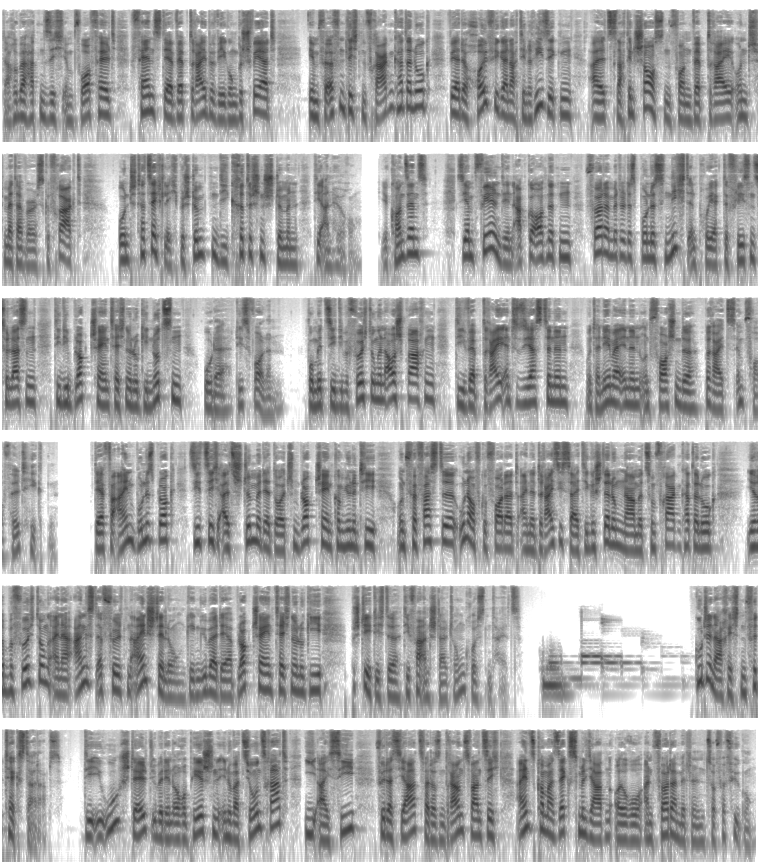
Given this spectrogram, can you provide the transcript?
Darüber hatten sich im Vorfeld Fans der Web3-Bewegung beschwert. Im veröffentlichten Fragenkatalog werde häufiger nach den Risiken als nach den Chancen von Web3 und Metaverse gefragt. Und tatsächlich bestimmten die kritischen Stimmen die Anhörung. Ihr Konsens? Sie empfehlen den Abgeordneten, Fördermittel des Bundes nicht in Projekte fließen zu lassen, die die Blockchain-Technologie nutzen oder dies wollen. Womit sie die Befürchtungen aussprachen, die Web3-Enthusiastinnen, Unternehmerinnen und Forschende bereits im Vorfeld hegten. Der Verein Bundesblock sieht sich als Stimme der deutschen Blockchain-Community und verfasste unaufgefordert eine 30-seitige Stellungnahme zum Fragenkatalog. Ihre Befürchtung einer angsterfüllten Einstellung gegenüber der Blockchain-Technologie bestätigte die Veranstaltung größtenteils. Gute Nachrichten für Tech-Startups. Die EU stellt über den Europäischen Innovationsrat EIC für das Jahr 2023 1,6 Milliarden Euro an Fördermitteln zur Verfügung.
